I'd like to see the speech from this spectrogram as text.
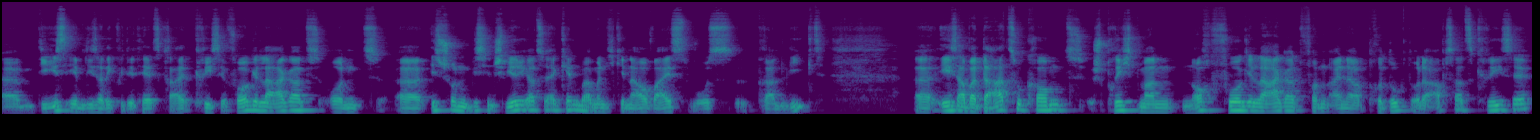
Ähm, die ist eben dieser Liquiditätskrise vorgelagert und äh, ist schon ein bisschen schwieriger zu erkennen, weil man nicht genau weiß, wo es dran liegt. Äh, ehe es aber dazu kommt, spricht man noch vorgelagert von einer Produkt- oder Absatzkrise.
